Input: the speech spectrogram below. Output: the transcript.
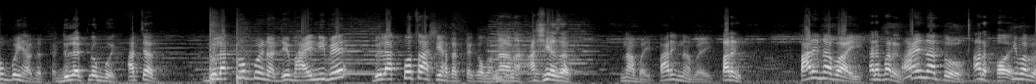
নব্বই হাজার টাকা। দুই লাখ নব্বই। আচ্ছা দুই লাখ নব্বই না যে ভাই নিবে দুই লাখ পঁচাশি হাজার টাকা। না না আশি হাজার। না ভাই পারি না ভাই। পারেন। পারি না ভাই। আরে পারেন। হয় না তো। আর হয়। কীভাবে?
